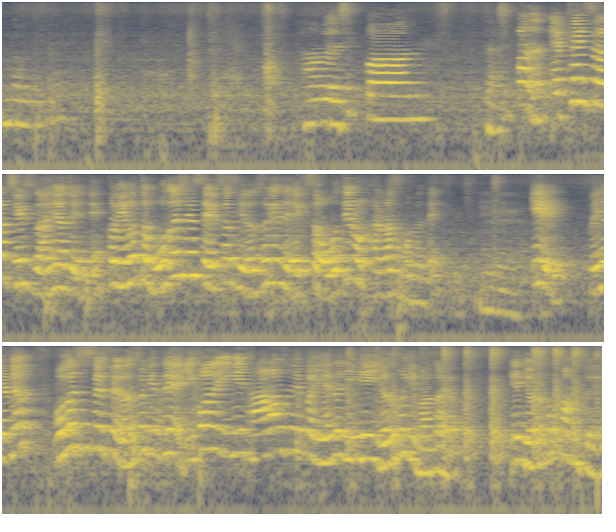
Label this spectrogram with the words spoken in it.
감사합니다 다음은 10번. 자, 10번은 fx랑 gx 나뉘어져 있네. 그럼 이것도 모든 실수 x에서 연속인데 x 어디로 갈라서 보면 돼? 예. 1. 왜냐면 모든 실수에서 연속인데 이거는 이미 다항 함수니까 얘는 이미 연속이 맞아요. 얘는 연속 함수예요.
